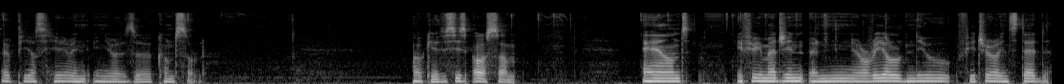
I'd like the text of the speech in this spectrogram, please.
appears here in, in your the console. Okay, this is awesome. And if you imagine a real new feature instead,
